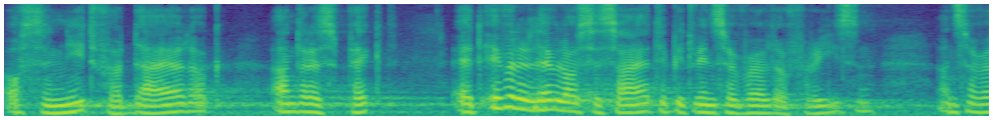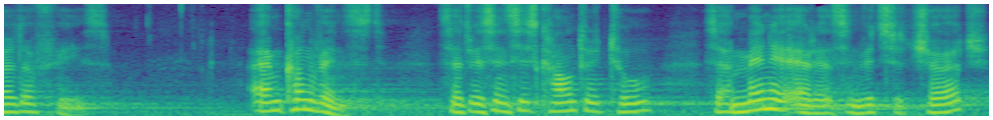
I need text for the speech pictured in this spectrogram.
of the need for dialogue and respect at every level of society between the world of reason and the world of faith. I am convinced that within this country too, there are many areas in which the Church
